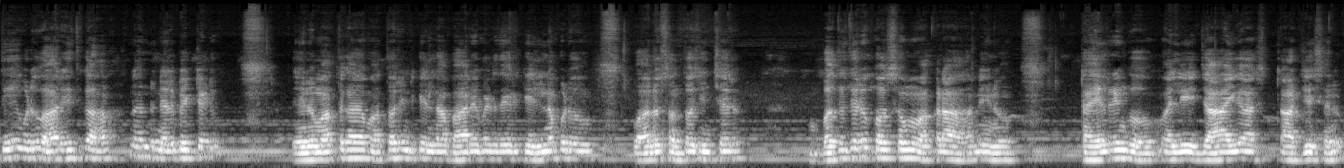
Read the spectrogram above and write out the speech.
దేవుడు ఆ రీతిగా నన్ను నిలబెట్టాడు. నేను మా అత్తగా మా అత్తవారింటికి వెళ్ళిన భార్య బిడ్డ దగ్గరికి వెళ్ళినప్పుడు వాళ్ళు సంతోషించారు. బతుదరు కోసం అక్కడ నేను టైలరింగ్ మళ్ళీ జాయిగా స్టార్ట్ చేశాను.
